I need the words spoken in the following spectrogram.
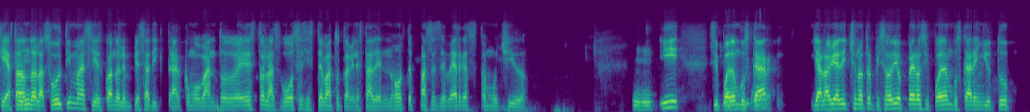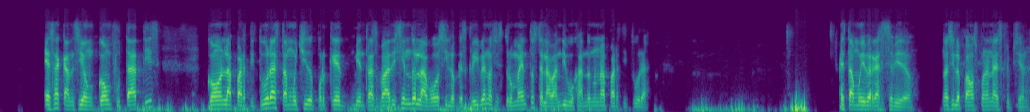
Que ya está dando las últimas y es cuando le empieza a dictar cómo van todo esto, las voces, y este vato también está de no te pases de verga, eso está muy chido. Y si pueden buscar, ya lo había dicho en otro episodio, pero si pueden buscar en YouTube esa canción con Futatis, con la partitura, está muy chido porque mientras va diciendo la voz y lo que escriben los instrumentos, te la van dibujando en una partitura. Está muy vergas ese video. No sé si lo podemos poner en la descripción.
